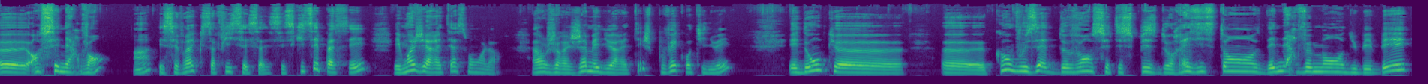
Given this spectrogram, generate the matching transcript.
euh, en s'énervant. Hein, et c'est vrai que sa fille, c'est ce qui s'est passé. Et moi, j'ai arrêté à ce moment-là. Alors, j'aurais jamais dû arrêter, je pouvais continuer. Et donc, euh, euh, quand vous êtes devant cette espèce de résistance, d'énervement du bébé,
